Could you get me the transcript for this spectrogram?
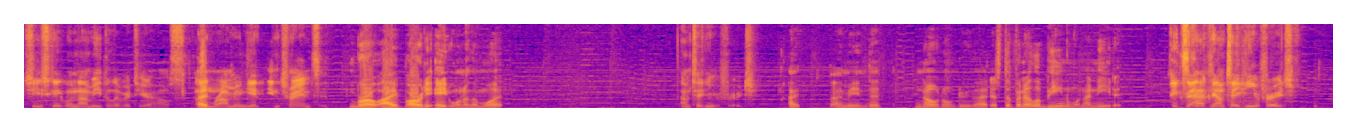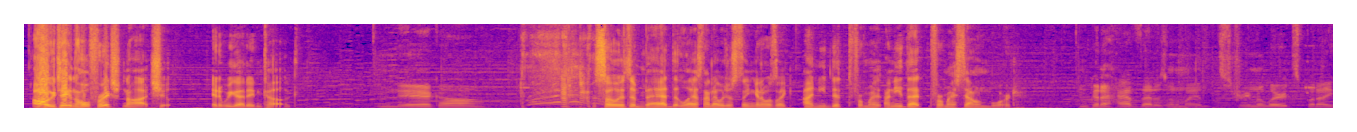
Cheesecake will not be delivered to your house. I- I'm ramen in, in transit. Bro, I already ate one of them. What? I'm taking your fridge. I I mean that no, don't do that. It's the vanilla bean one. I need it. Exactly, I'm taking your fridge. Oh, you're taking the whole fridge? Nah, chill. And we got incog. Nigga. So is it bad that last night I was just thinking I was like, I need that for my I need that for my soundboard. I'm gonna have that as one of my stream alerts, but I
